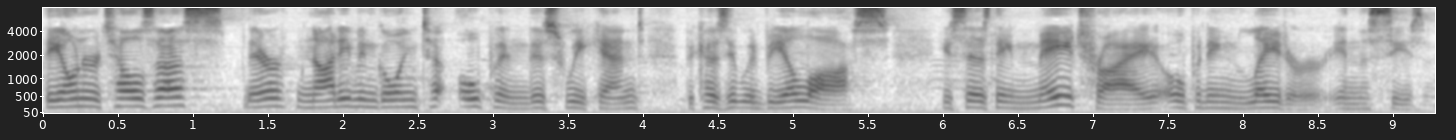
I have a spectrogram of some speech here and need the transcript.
The owner tells us they're not even going to open this weekend because it would be a loss. He says they may try opening later in the season.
